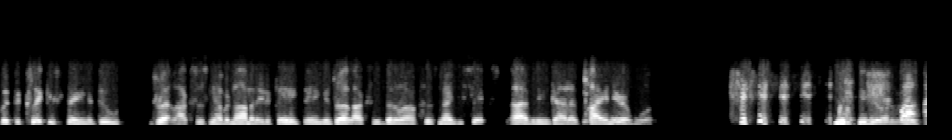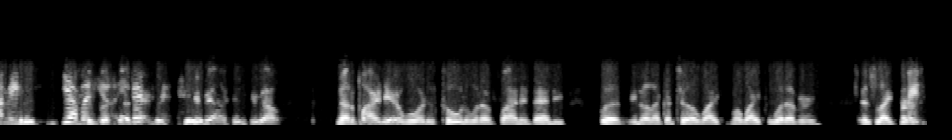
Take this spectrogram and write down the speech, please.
But the cliquish thing to do, Dreadlocks was never nominated for anything, and Dreadlocks has been around since '96. I haven't even got a Pioneer Award. you know I mean? well, I mean, yeah, but, there, here we are. Here we are. Now the Pioneer Award is cool or whatever, fine and dandy, but you know, like I tell wife, my wife or whatever, it's like the, right.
